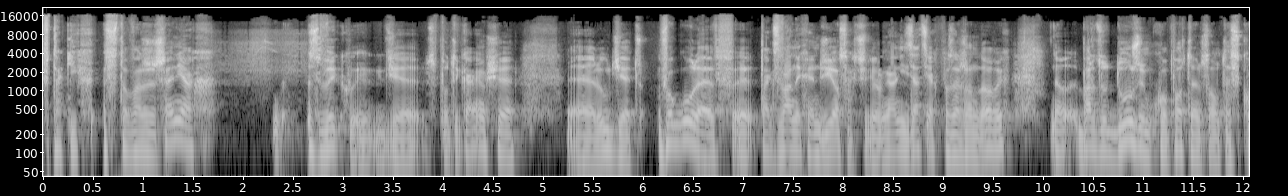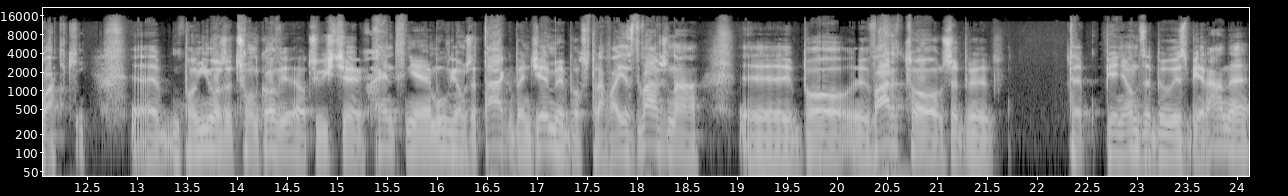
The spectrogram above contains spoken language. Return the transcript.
W takich stowarzyszeniach zwykłych, gdzie spotykają się e, ludzie, w ogóle w e, tak zwanych NGO-sach, czyli organizacjach pozarządowych, no, bardzo dużym kłopotem są te składki. E, Pomimo, że członkowie oczywiście chętnie mówią, że tak, będziemy, bo sprawa jest ważna, bo warto, żeby te pieniądze były zbierane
